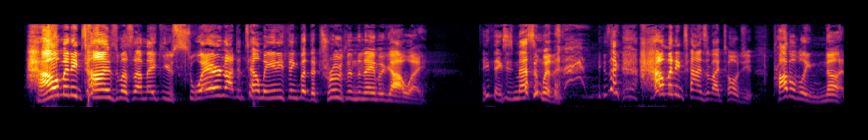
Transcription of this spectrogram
How many times must I make you swear not to tell me anything but the truth in the name of Yahweh? He thinks he's messing with it. He's like, How many times have I told you? Probably none.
